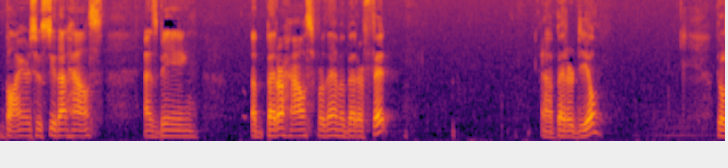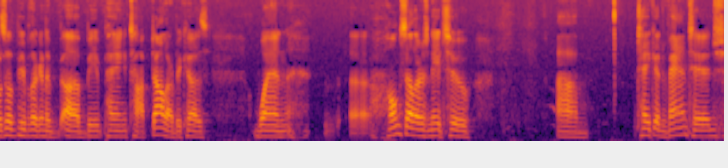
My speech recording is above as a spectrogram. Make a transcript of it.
Buyers who see that house as being a better house for them, a better fit, a better deal. Those are the people that are going to uh, be paying top dollar because when uh, home sellers need to um, take advantage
